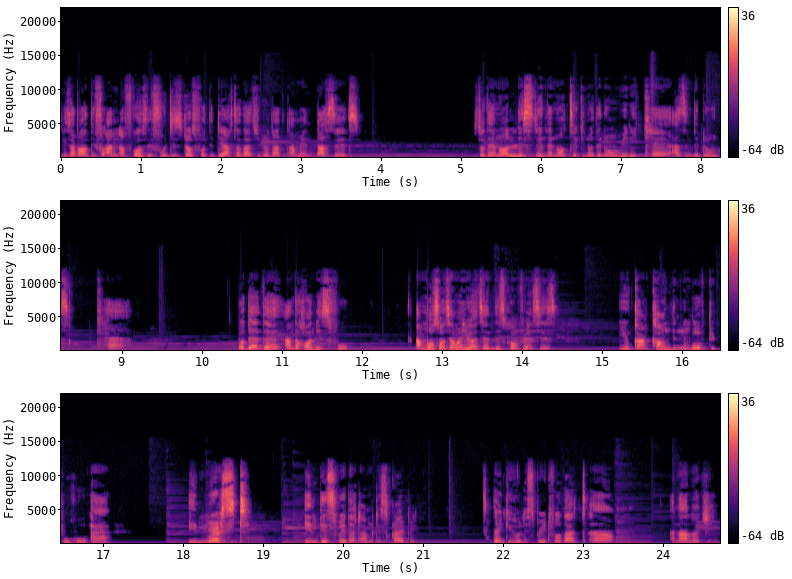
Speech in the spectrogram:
It's about the and of course the food is just for the day after that. You know that I mean that's it. So they're not listening, they're not taking, no, they don't really care, as in they don't care. But they're there and the hall is full. And most of the time when you attend these conferences, you can count the number of people who are immersed in this way that I'm describing. Thank you, Holy Spirit, for that um, analogy.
